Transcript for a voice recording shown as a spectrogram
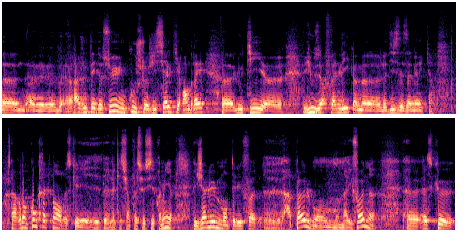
euh, rajouter dessus une couche logicielle qui rendrait euh, l'outil user-friendly, comme le disent les Américains. Alors donc concrètement, parce que la question après c'est aussi mais j'allume mon téléphone Apple, mon, iPhone, est-ce que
